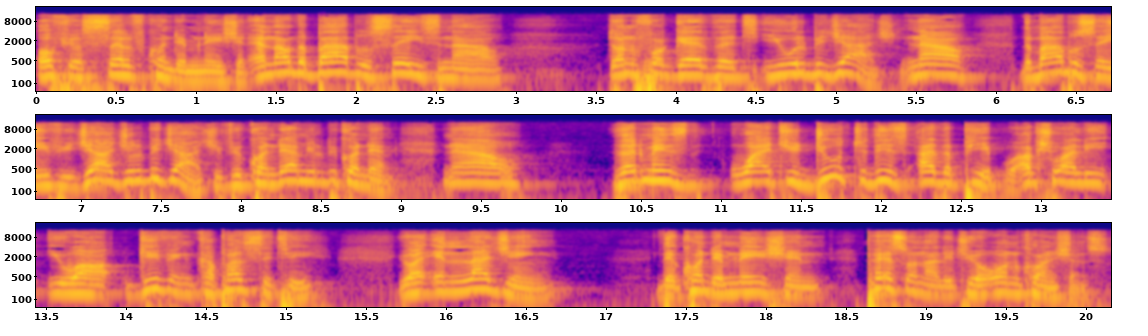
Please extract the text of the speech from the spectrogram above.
of your self-condemnation. And now the bible says now don't forget that you will be judged. Now the bible says if you judge you'll be judged. If you condemn you'll be condemned. Now that means what you do to these other people actually you are giving capacity you are enlarging the condemnation personally to your own conscience.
